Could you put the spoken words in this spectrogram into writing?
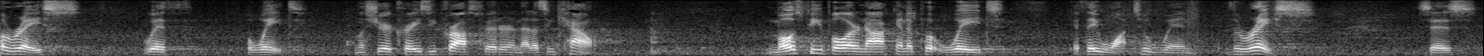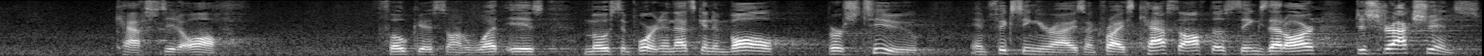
a race with a weight unless you're a crazy CrossFitter, and that doesn't count. Most people are not going to put weight if they want to win the race. It says, cast it off. focus on what is most important. And that's going to involve verse 2 and fixing your eyes on Christ. Cast off those things that are distractions.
